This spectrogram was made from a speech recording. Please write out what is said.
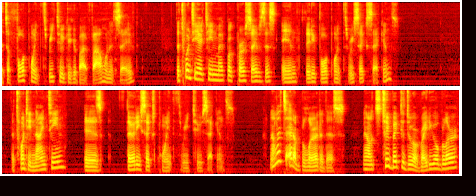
It's a 4.32 gigabyte file when it's saved. The 2018 MacBook Pro saves this in 34.36 seconds. The 2019 is 36.32 seconds. Now let's add a blur to this. Now it's too big to do a radial blur,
